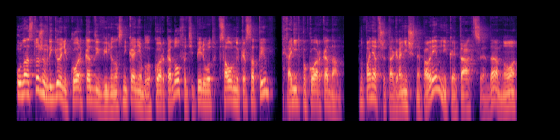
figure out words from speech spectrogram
У нас тоже в регионе QR-коды ввели. У нас никогда не было QR-кодов, а теперь вот в салоны красоты ходить по QR-кодам. Ну, понятно, что это ограниченная по времени какая-то акция, да, но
